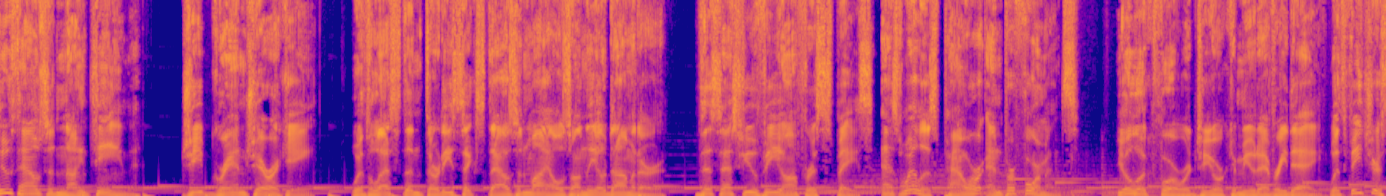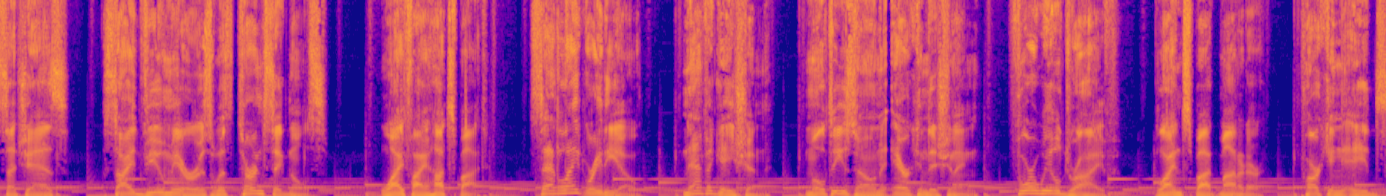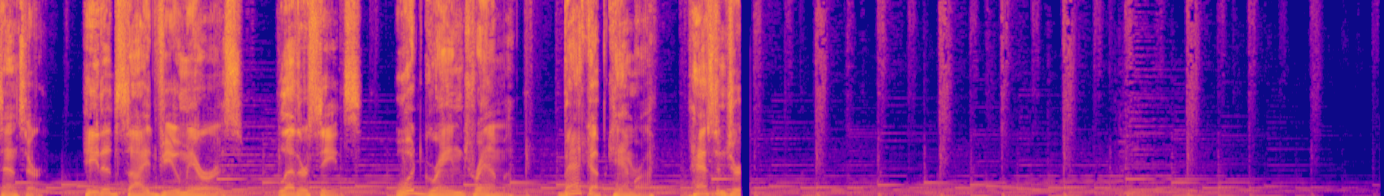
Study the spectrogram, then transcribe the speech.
2019 Jeep Grand Cherokee. With less than 36,000 miles on the odometer, this SUV offers space as well as power and performance. You'll look forward to your commute every day with features such as side view mirrors with turn signals, Wi-Fi hotspot, satellite radio, navigation, multi-zone air conditioning, four-wheel drive, blind spot monitor, parking aid sensor, heated side view mirrors, leather seats, wood grain trim, backup camera, passenger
